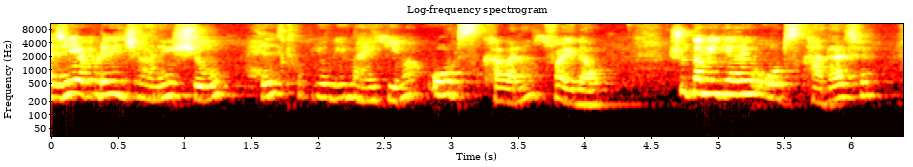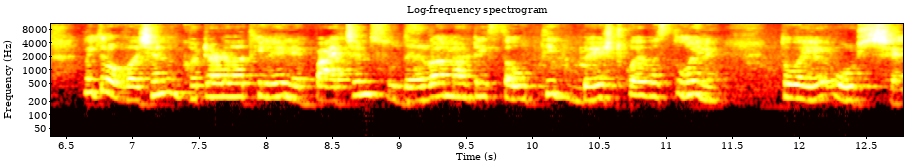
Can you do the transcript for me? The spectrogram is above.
આજે આપણે જાણીશું હેલ્થ ઉપયોગી માહિતીમાં ઓટ્સ ખાવાના ફાયદાઓ. શું તમે ક્યારે ઓટ્સ ખાધા છે? મિત્રો, વજન ઘટાડવાથી લઈને પાચન સુધારવા માટે સૌથી બેસ્ટ કોઈ વસ્તુ હોય ને, તો એ ઓટ્સ છે.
